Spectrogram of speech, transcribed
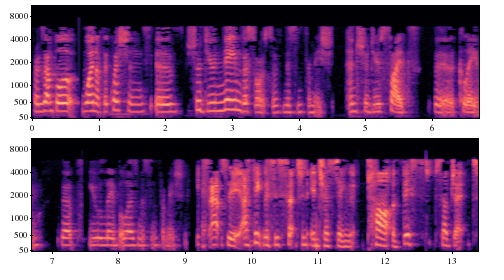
For example, one of the questions is, should you name the source of misinformation? And should you cite the claim that you label as misinformation? Yes, absolutely. I think this is such an interesting part of this subject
